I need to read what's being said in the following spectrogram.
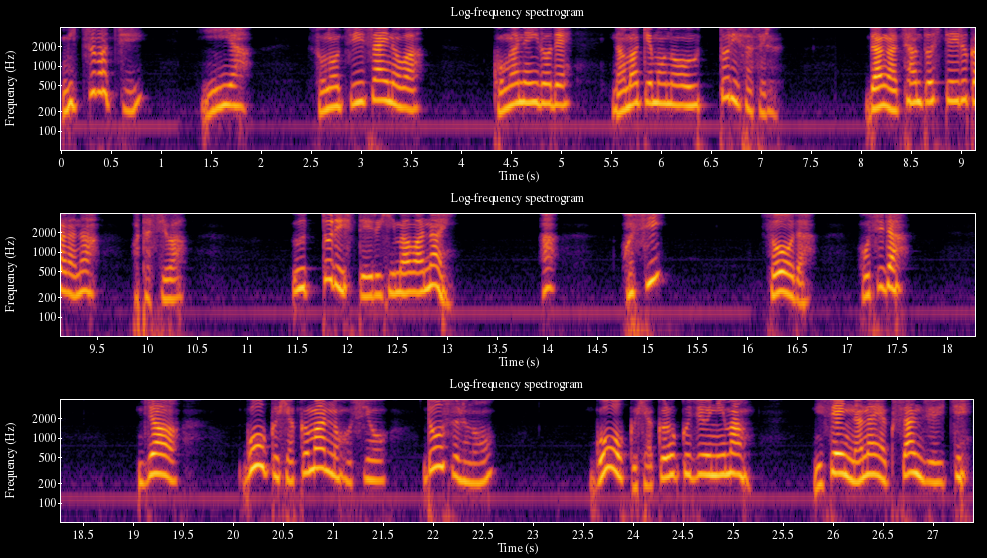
ミツバチいいや、その小さいのは黄金色で怠け者をうっとりさせる。だがちゃんとしているからな、私は。うっとりしている暇はない。あ、星？そうだ、星だ。じゃあ、5億100万の星をどうするの ?5 億162万2731。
